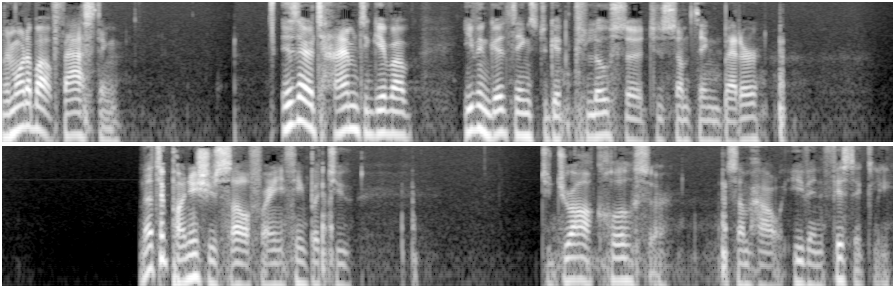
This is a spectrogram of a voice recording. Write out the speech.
And what about fasting? Is there a time to give up even good things to get closer to something better? Not to punish yourself or anything, but to to draw closer somehow, even physically.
